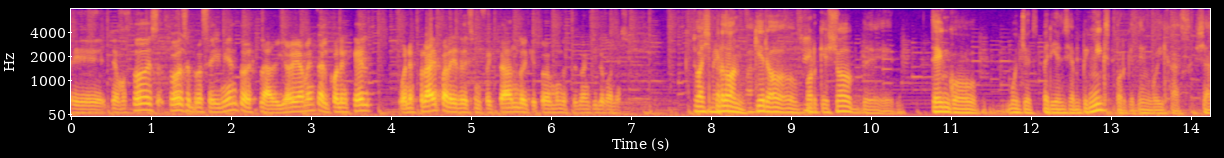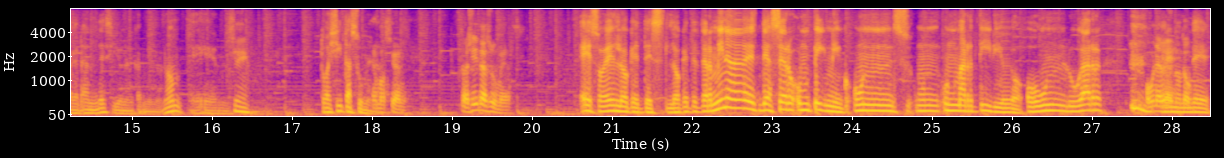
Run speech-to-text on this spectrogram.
eh, digamos, todo ese, todo ese procedimiento es clave. Y obviamente alcohol en gel o en spray para ir desinfectando y que todo el mundo esté tranquilo con eso. perdón, quiero, porque yo eh, tengo mucha experiencia en picnics, porque tengo hijas ya grandes y una en camino, ¿no? sí. Toallitas húmedas. Emoción toallitas húmedas. Eso es lo que te, lo que te termina de, hacer un picnic, un, martirio o un lugar o un evento, donde,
